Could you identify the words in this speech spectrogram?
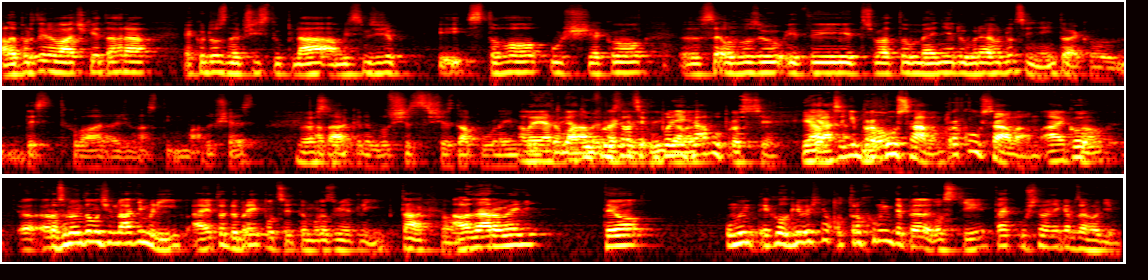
Ale pro ty nováčky je ta hra jako dost nepřístupná a myslím si, že i z toho už jako eh, se odvozují i ty třeba to méně dobré hodnocení. Není to jako desítková hra, že na Steamu má to 6 No a tak, nebo 6, 6 a půl, nevím, Ale já, já tu frustraci úplně ale- chápu prostě. Já- Já, se tím no. prokousávám, prokousávám a jako No. no. rozumím tomu čím dál tím líp a je to dobrý pocit tomu rozumět líp. Tak, no. Ale zároveň, tyjo, umím, jako kdybych měl o trochu méně trpělivosti, tak už to někam zahodím,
